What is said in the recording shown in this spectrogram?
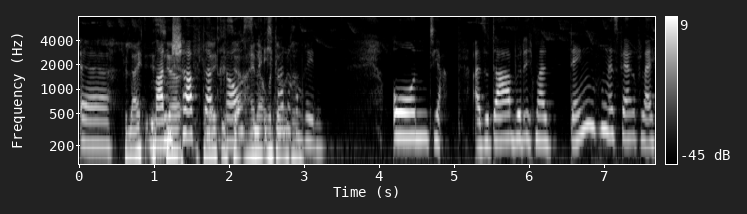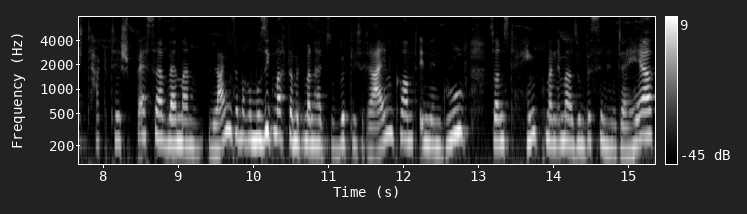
äh, Mannschaft ja, da ja draußen. einer ich war noch am. Reden. Und ja, also da würde ich mal denken, es wäre vielleicht taktisch besser, wenn man langsamere Musik macht, damit man halt so wirklich reinkommt in den Groove. Sonst hängt man immer so ein bisschen hinterher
